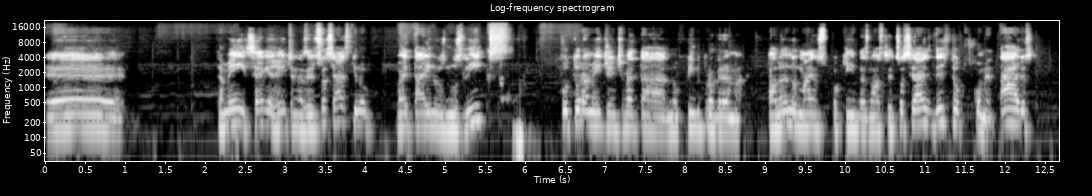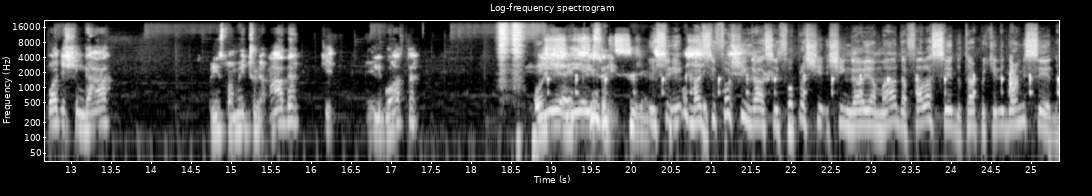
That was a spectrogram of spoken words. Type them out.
É, também segue a gente nas redes sociais, que no- vai estar aí nos, nos links. Futuramente a gente vai estar no fim do programa falando mais um pouquinho das nossas redes sociais. Deixe seus comentários, pode xingar, principalmente o Yamada, que ele gosta. E aí é isso aí. Mas se for xingar, se for pra xi- xingar o Yamada, fala cedo, tá? Porque ele dorme cedo.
